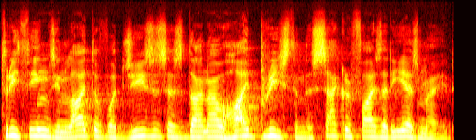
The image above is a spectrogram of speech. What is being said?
Three things in light of what Jesus has done, our high priest and the sacrifice that he has made.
